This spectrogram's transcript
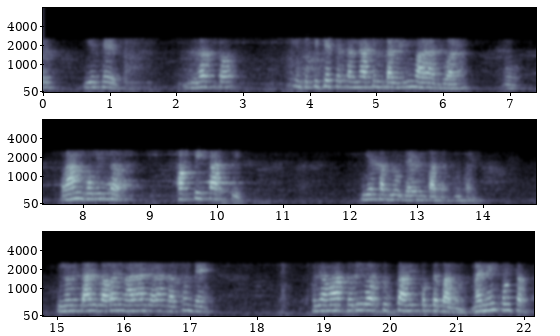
एक ये थे गृहस्थ, इनके पीछे से सन्यासी नेमी महाराज द्वारा। राम गोविंद भक्ति शास्त्री। ये सब लोग गए उनका दर्शन करें इन्होंने कहा कि बाबा जी महाराज जरा दर्शन दें। हमारा शरीर और सुस्ता नहीं खोलते पारूँ मैं नहीं खोल सकता।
